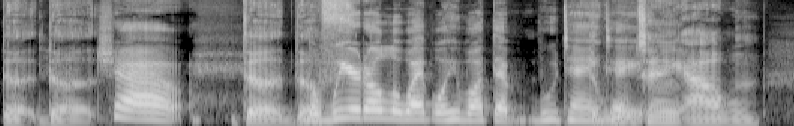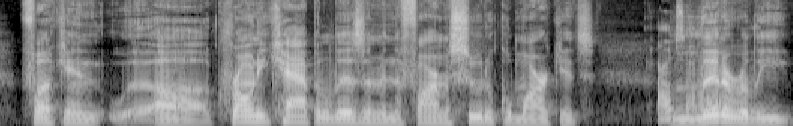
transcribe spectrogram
the the Child. the The, the, weird old white boy. He bought that Wu the Tang Wu tape. Tang album, fucking uh, crony capitalism in the pharmaceutical markets, Outside. literally.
